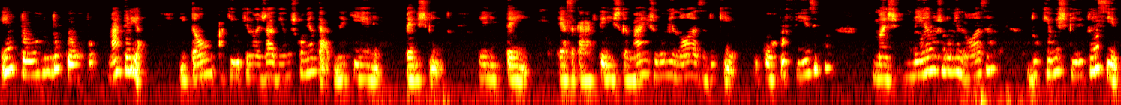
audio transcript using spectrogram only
em torno do corpo material. Então, aquilo que nós já havíamos comentado, né, que ele, perispírito, ele tem essa característica mais luminosa do que o corpo físico, mas menos luminosa do que o espírito em si.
